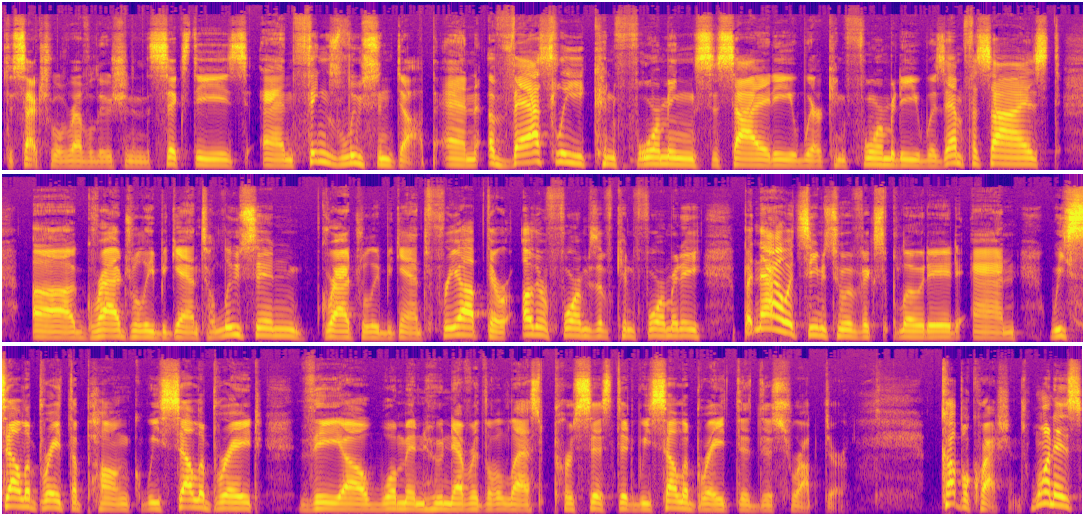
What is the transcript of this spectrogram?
the sexual revolution in the 60s, and things loosened up. And a vastly conforming society where conformity was emphasized uh, gradually began to loosen, gradually began to free up. There are other forms of conformity, but now it seems to have exploded, and we celebrate the punk. We celebrate the uh, woman who nevertheless persisted. We celebrate the disruptor couple questions. One is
